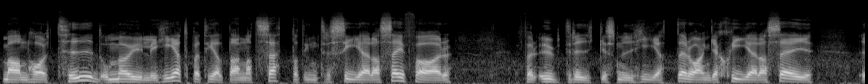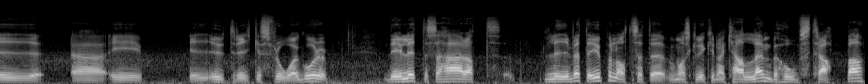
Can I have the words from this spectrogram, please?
man har tid och möjlighet på ett helt annat sätt att intressera sig för, för utrikesnyheter och engagera sig i, eh, i, i utrikesfrågor. Det är lite så här att livet är ju på något sätt vad man skulle kunna kalla en behovstrappa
